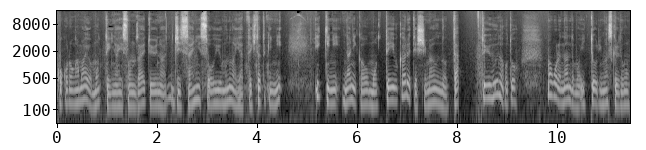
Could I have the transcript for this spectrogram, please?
心構えを持っていない存在というのは実際にそういうものがやってきたときに一気に何かを持って行かれてしまうのだというふうなことを、まあ、これ何度も言っておりますけれども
